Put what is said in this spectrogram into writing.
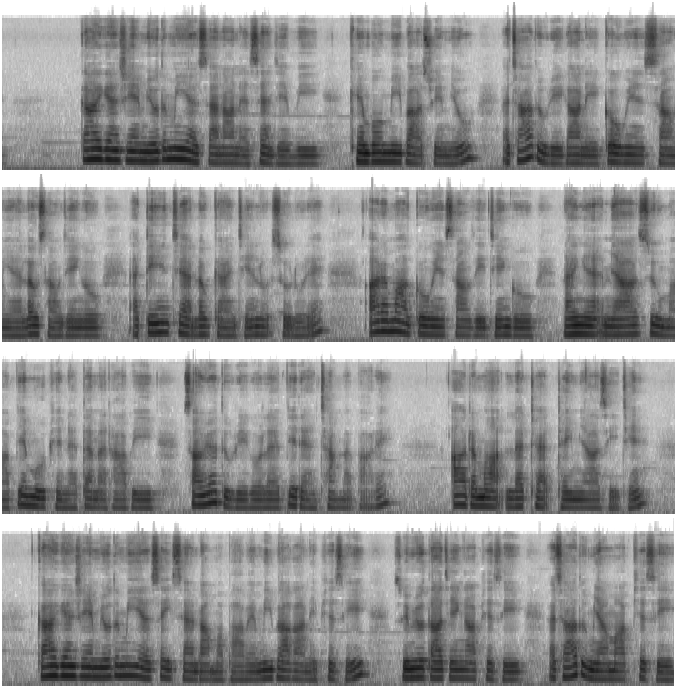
ကာယကံရှင်မျိုးသမီးရဲ့ဆန္ဒနဲ့ဆန့်ကျင်ပြီးခင်ပွန်းမိဘဆွေမျိုးအခြားသူတွေကနေကိုဝင်ဆောင်ရန်လှုပ်ဆောင်ခြင်းကိုအတင်းကျပ်လှုပ်ကန်ခြင်းလို့ဆိုလိုတယ်။ အာရမကိုဝင်ဆောင်စေခြင်းကိုနိုင်ငံအများစုမှာပြစ်မှုဖြစ်နေတတ်မှတ်ထားပြီးဆောင်ရွက်သူတွေကိုလည်းပြည်ဒဏ်ချမှတ်ပါတယ်။အာရမလက်ထက်ထိမ်းများစေခြင်းကာယကံရှင်မျိုးသမီးရဲ့စိတ်ဆန္ဒမှာပါပဲမိဘကနေဖြစ်စေဆွေမျိုးသားချင်းကဖြစ်စေအခြားသူများမှဖြစ်စေ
